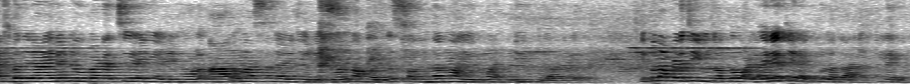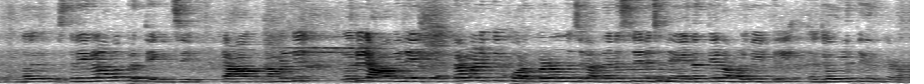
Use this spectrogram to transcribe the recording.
അൻപതിനായിരം രൂപ അടച്ചു കഴിഞ്ഞ് കഴിയുമ്പോൾ ആറു മാസം കഴിഞ്ഞ് കഴിയുമ്പോൾ നമ്മൾക്ക് സ്വന്തമായി ഒരു വണ്ടി കിട്ടുക എന്നുള്ളത്. ഇപ്പൊ നമ്മുടെ ജീവിതമൊക്കെ വളരെ തിരക്കുള്ളതാണ് അല്ലേ? നമുക്ക് സ്ത്രീകളാകുമ്പോൾ പ്രത്യേകിച്ച് രാ- നമ്മൾക്ക് ഒരു രാവിലെ എത്ര മണിക്ക് പുറപ്പെടണം എന്ന് വെച്ചാൽ അതനുസരിച്ച് നേരത്തെ നമ്മൾ വീട്ടിൽ ജോലി തീർക്കണം.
